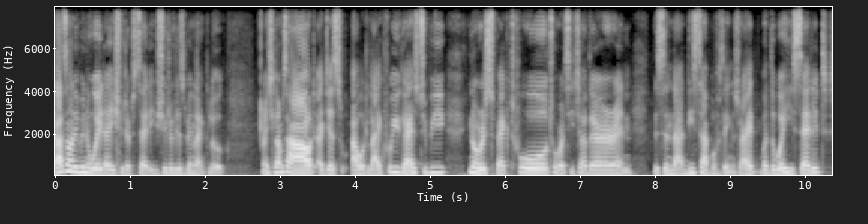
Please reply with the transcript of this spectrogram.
that's not even the way that you should have said it. You should have just been like, look, when she comes out, I just I would like for you guys to be, you know, respectful towards each other and this and that, these type of things, right? But the way he said it,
